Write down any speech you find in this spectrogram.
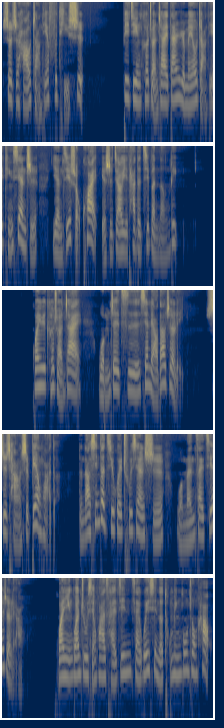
设置好涨跌幅提示，毕竟可转债单日没有涨跌停限制，眼疾手快也是交易它的基本能力。关于可转债，我们这次先聊到这里。市场是变化的，等到新的机会出现时，我们再接着聊。欢迎关注闲话财经在微信的同名公众号，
